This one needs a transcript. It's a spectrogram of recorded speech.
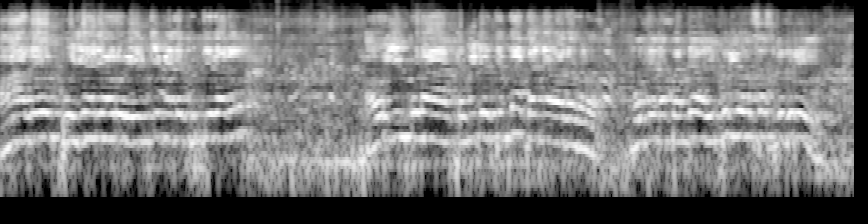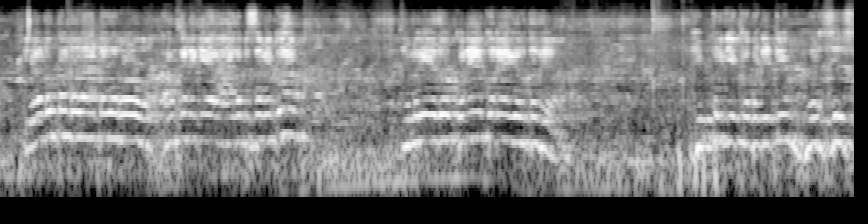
ಮಹಾದೇವ್ ಪೂಜಾರಿ ಅವರು ವೇದಿಕೆ ಮೇಲೆ ಕೂತಿದ್ದಾರೆ. ಅವರಿಗೂ ಕೂಡ ಕಮಿಟಿ ವತಿಯಿಂದ ಧನ್ಯವಾದಗಳು. ಮುಂದಿನ ಪಂದ್ಯ ಇಬ್ಬರಿಗೆ ವರ್ಸಸ್ ಬಿದ್ರಿ. ಎರಡು ತಂಡದ ಆಟಗಾರರು ಅಂಕಣಿಗೆ ಆಗಮಿಸಬೇಕು. ನಿಮಗೆ ಇದು ಕೊನೆಯ ಕೊರೆಯಾಗಿರುತ್ತದೆ. ಇಬ್ಬರಿಗೆ kabaddi team versus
